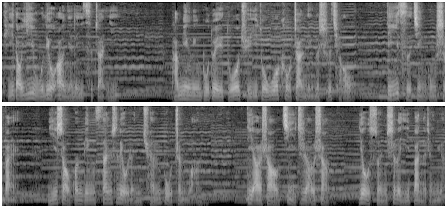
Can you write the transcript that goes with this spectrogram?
提到1562年的一次战役，他命令部队夺取一座倭寇占领的石桥，第一次进攻失败，一哨官兵36人全部阵亡，第二哨继之而上，又损失了一半的人员。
